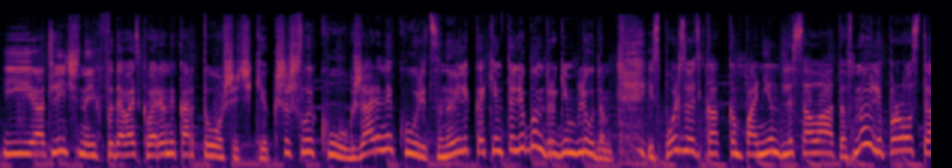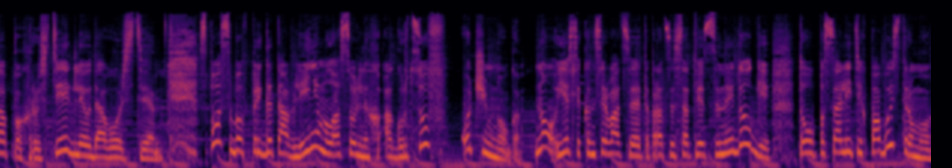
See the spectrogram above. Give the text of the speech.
И отлично их подавать к вареной картошечке, к шашлыку, к жареной курице, ну или к каким-то любым другим блюдам. Использовать как компонент для салатов, ну или просто похрустеть для удовольствия. Способов приготовления малосольных огурцов очень много. Но если консервация – это процесс ответственный и долгий, то посолить их по-быстрому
